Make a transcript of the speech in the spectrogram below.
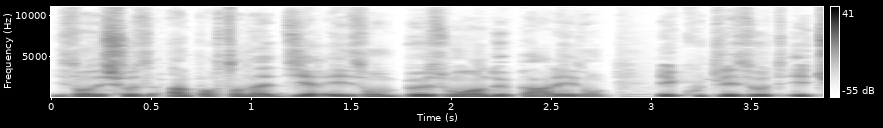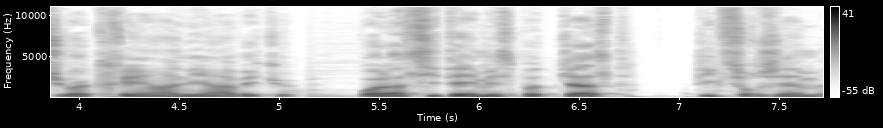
Ils ont des choses importantes à dire et ils ont besoin de parler. Donc, écoute les autres et tu vas créer un lien avec eux. Voilà, si tu as aimé ce podcast, clique sur j'aime,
